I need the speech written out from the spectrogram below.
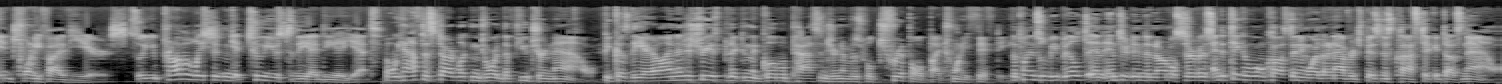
in 25 years. So you probably shouldn't get too used to the idea yet. But we have to start looking toward the future now, because the airline industry is predicting that global passenger numbers will triple by 2050. The planes will be built and entered into normal service, and a ticket won't cost any more than an average business class ticket does now.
